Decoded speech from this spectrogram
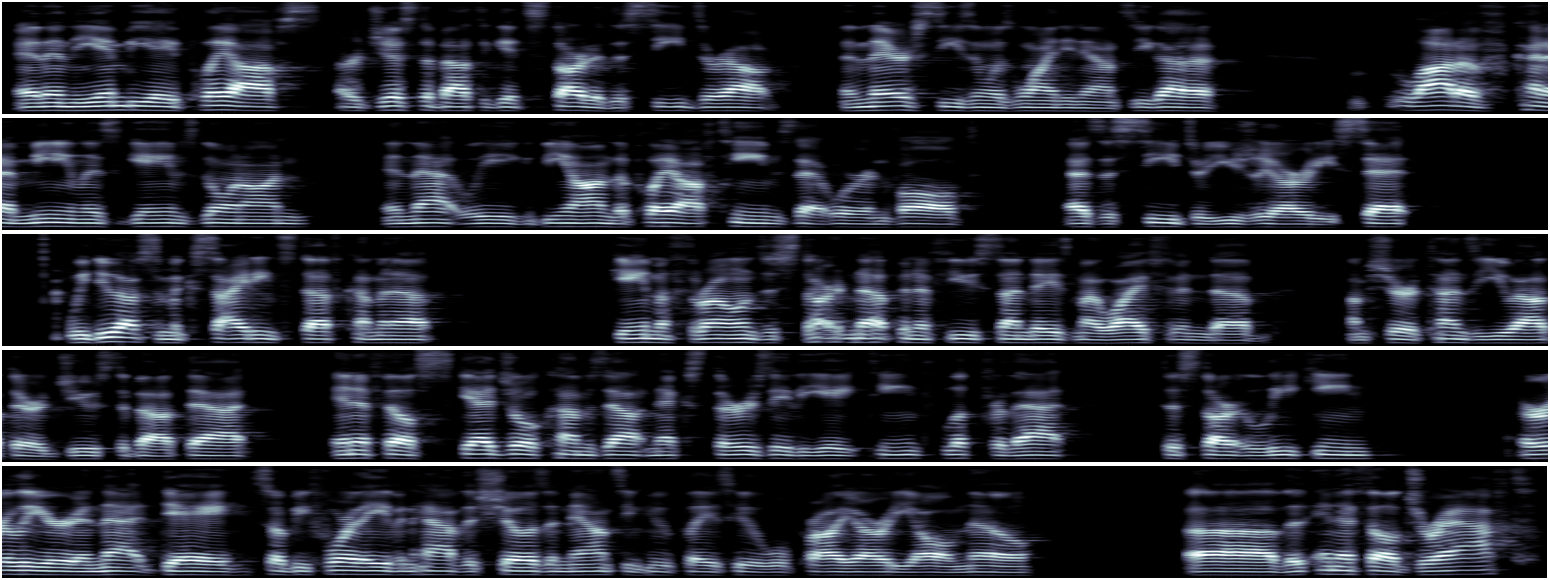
And then the NBA playoffs are just about to get started. The seeds are out and their season was winding down. So you got a lot of kind of meaningless games going on in that league beyond the playoff teams that were involved as the seeds are usually already set. We do have some exciting stuff coming up. Game of Thrones is starting up in a few Sundays. My wife and uh, I'm sure tons of you out there are juiced about that. NFL schedule comes out next Thursday, the 18th. Look for that to start leaking earlier in that day. So before they even have the shows announcing who plays who, we'll probably already all know. Uh, the NFL draft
